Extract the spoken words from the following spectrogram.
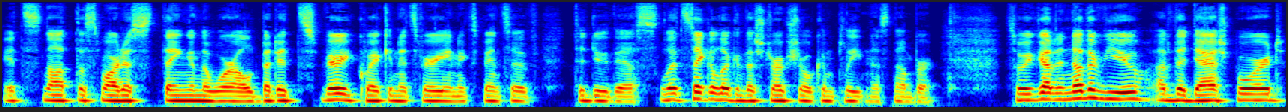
It's not the smartest thing in the world, but it's very quick and it's very inexpensive to do this. Let's take a look at the structural completeness number. So we've got another view of the dashboard.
